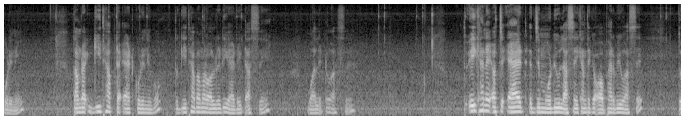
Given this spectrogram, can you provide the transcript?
করে নিই। তো আমরা গিট হাবটা অ্যাড করে নিব। তো গিট হাব আমার অলরেডি অ্যাডিট আছে ওয়ালেটও আছে। তো এইখানে হচ্ছে অ্যাড যে মডিউল আছে, এখান থেকে ওভারভিউ আছে। তো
